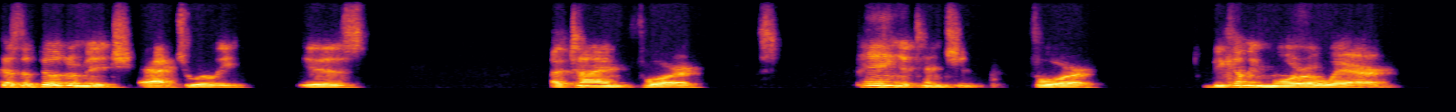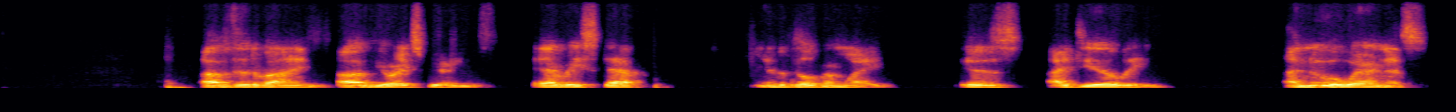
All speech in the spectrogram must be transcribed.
because the pilgrimage actually is a time for paying attention, for becoming more aware of the divine, of your experience. Every step in the pilgrim way is ideally a new awareness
